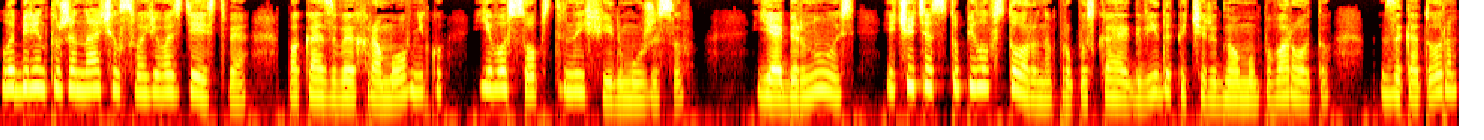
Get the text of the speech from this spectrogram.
лабиринт уже начал свое воздействие, показывая храмовнику его собственный фильм ужасов. Я обернулась и чуть отступила в сторону, пропуская Гвида к очередному повороту, за которым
